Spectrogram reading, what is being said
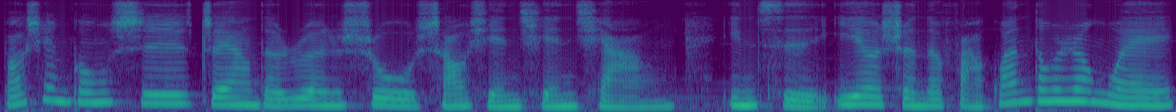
保险公司这样的论述稍显牵强，因此一二审的法官都认为，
